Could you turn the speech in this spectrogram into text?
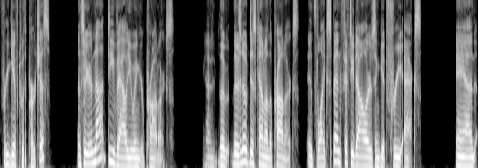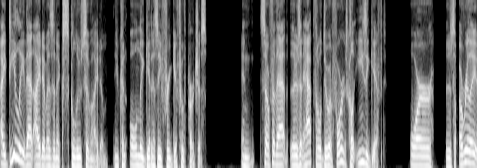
free gift with purchase, and so you're not devaluing your products. You know, the, there's no discount on the products. It's like spend fifty dollars and get free X. And ideally, that item is an exclusive item. You can only get as a free gift with purchase. And so for that, there's an app that'll do it for you. It's called Easy Gift. Or there's a really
